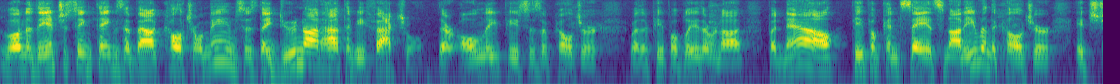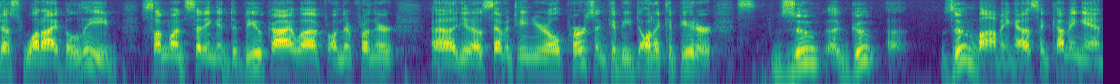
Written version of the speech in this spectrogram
one of the interesting things about cultural memes is they do not have to be factual. They're only pieces of culture, whether people believe them or not. But now people can say it's not even the culture, it's just what I believe. Someone sitting in Dubuque, Iowa, from their, from their uh, you know, 17 year old person could be on a computer, Zoom, uh, goo, uh, Zoom bombing us and coming in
